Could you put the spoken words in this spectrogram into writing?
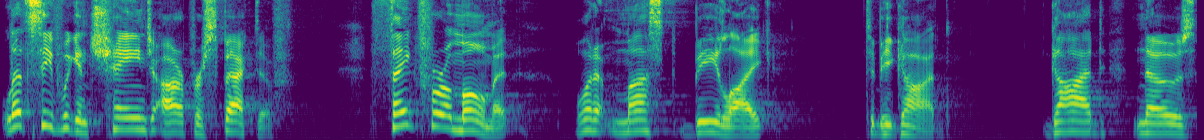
let's see if we can change our perspective. Think for a moment what it must be like to be God. God knows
